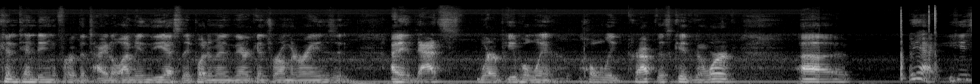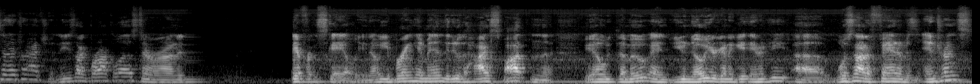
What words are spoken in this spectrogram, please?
contending for the title. I mean, yes, they put him in there against Roman Reigns, and I think that's where people went, holy crap, this kid can work. Uh, but yeah, he's an attraction. He's like Brock Lesnar on a different scale. You know, you bring him in to do the high spot and the you know the move, and you know you're going to get energy. Uh, was not a fan of his entrance.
